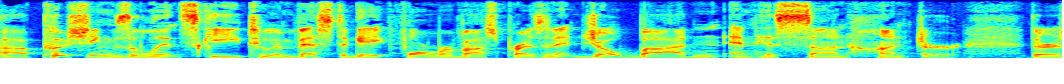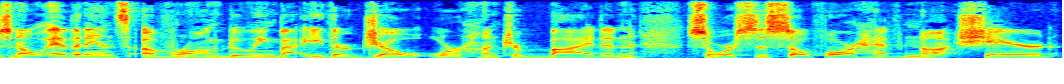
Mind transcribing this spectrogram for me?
uh, pushing Zelensky to investigate former Vice President Joe Biden and his son Hunter. There is no evidence of wrongdoing by either Joe or Hunter Biden. Sources so far have not shared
